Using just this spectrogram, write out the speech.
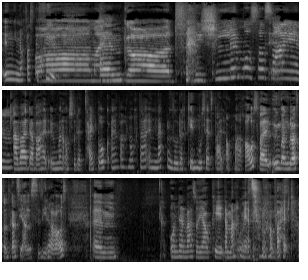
irgendwie noch was gefühlt. Oh mein ähm, Gott, wie schlimm muss das sein? Aber da war halt irgendwann auch so der Zeitdruck einfach noch da im Nacken, so das Kind muss jetzt bald auch mal raus, weil irgendwann läuft sonst ganz die Anästhesie da raus. Ähm, und dann war so, ja, okay, dann machen wir jetzt mal weiter.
